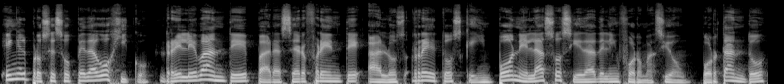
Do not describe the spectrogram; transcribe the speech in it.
en el proceso pedagógico, relevante para hacer frente a los retos que impone la sociedad de la información. Por tanto,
